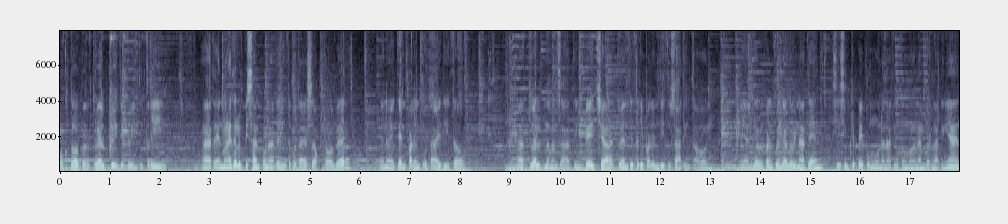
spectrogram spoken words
October 12, 2023. At ayan mga idol, umpisan po natin. Dito po tayo sa October Yan ay 10 pa rin po tayo dito. at 12 naman sa ating pecha, 23 pa rin dito sa ating taon. Ayan, ganoon pa rin po yung gagawin natin. Sisimplify po muna natin itong mga number natin yan.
